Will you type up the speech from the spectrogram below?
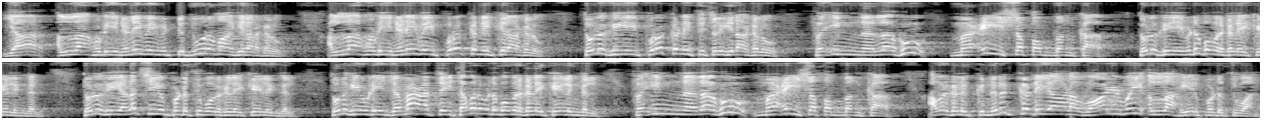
யார் அல்லாஹுடைய நினைவை விட்டு தூரமாகிறார்களோ அல்லாஹுடைய நினைவை புறக்கணிக்கிறார்களோ தொழுகையை புறக்கணித்து செல்கிறார்களோ தொழுகையை விடுபவர்களை கேளுங்கள். தொழுகையை அலட்சியப்படுத்துபவர்களை கேளுங்கள். தொழுகையுடைய ஜமாஅத்தை தவறவிடுபவர்களை கேளுங்கள். அவர்களுக்கு நெருக்கடியான வாழ்வை அல்லாஹ் ஏற்படுத்துவான்.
